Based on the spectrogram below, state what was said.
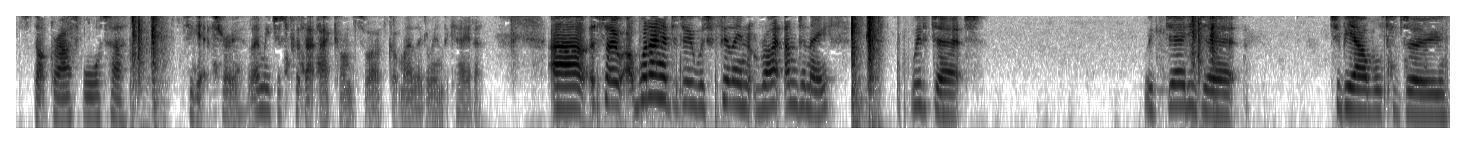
it's not grass, water to get through. Let me just put that back on so I've got my little indicator. Uh, so what I had to do was fill in right underneath with dirt, with dirty dirt, to be able to do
